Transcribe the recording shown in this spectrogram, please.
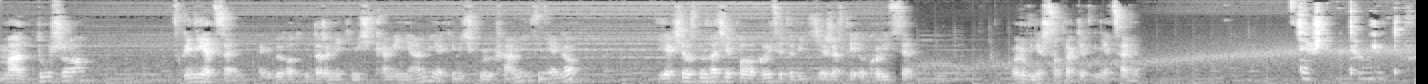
ma dużo wgnieceń, jakby od uderzeń jakimiś kamieniami, jakimiś kulkami w niego. I jak się rozglądacie po okolicy, to widzicie, że w tej okolicy również są takie wgniecenia. Deszcz meteorytów.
